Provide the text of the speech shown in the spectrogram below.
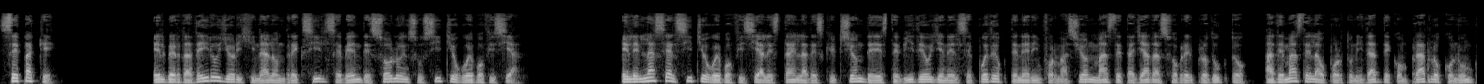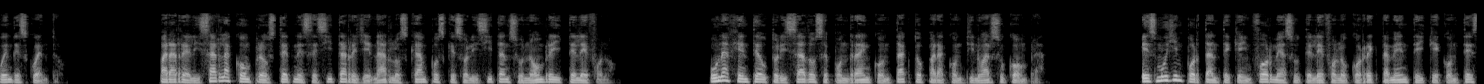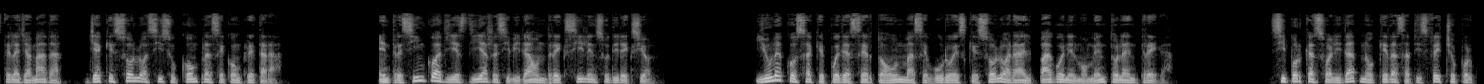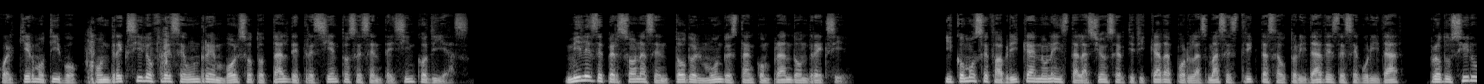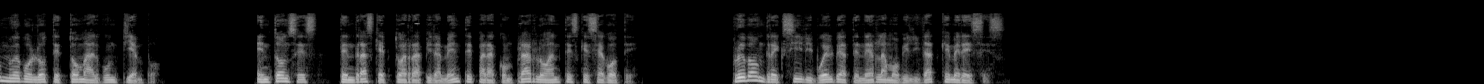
Sepa que el verdadero y original Ondrexil se vende solo en su sitio web oficial. El enlace al sitio web oficial está en la descripción de este vídeo y en él se puede obtener información más detallada sobre el producto, además de la oportunidad de comprarlo con un buen descuento. Para realizar la compra usted necesita rellenar los campos que solicitan su nombre y teléfono. Un agente autorizado se pondrá en contacto para continuar su compra. Es muy importante que informe a su teléfono correctamente y que conteste la llamada, ya que solo así su compra se concretará. Entre 5 a 10 días recibirá un Drexil en su dirección. Y una cosa que puede hacerte aún más seguro es que solo hará el pago en el momento la entrega. Si por casualidad no queda satisfecho por cualquier motivo, Ondrexil ofrece un reembolso total de 365 días. Miles de personas en todo el mundo están comprando Ondrexil. Y como se fabrica en una instalación certificada por las más estrictas autoridades de seguridad, producir un nuevo lote toma algún tiempo. Entonces, tendrás que actuar rápidamente para comprarlo antes que se agote. Prueba un Drexil y vuelve a tener la movilidad que mereces.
